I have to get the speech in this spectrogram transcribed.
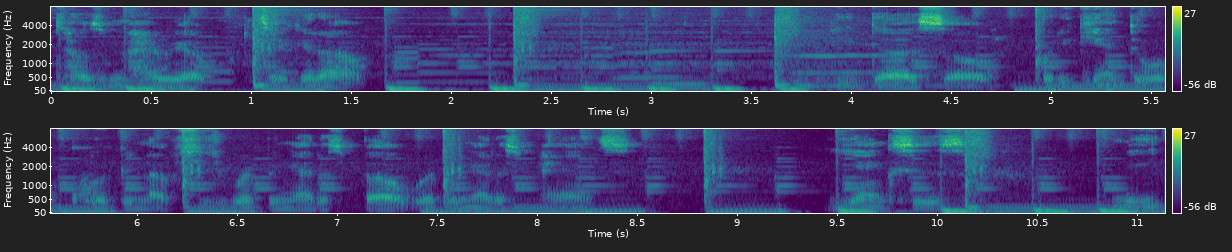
tells him, hurry up, take it out. He does so, but he can't do it quick enough. She's ripping at his belt, ripping at his pants, yanks his meat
